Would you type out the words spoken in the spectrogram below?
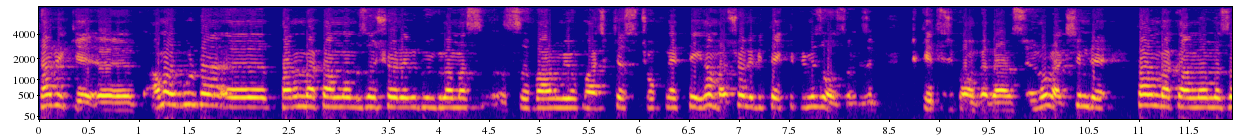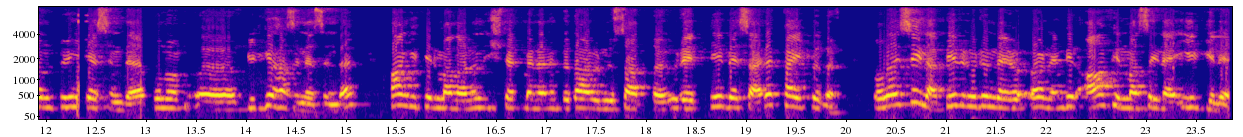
Tabii ki e, ama burada e, Tarım Bakanlığımızın şöyle bir uygulaması var mı yok mu açıkçası çok net değil ama şöyle bir teklifimiz olsun bizim Tüketici Konfederasyonu olarak. Şimdi Tarım Bakanlığımızın bünyesinde bunun e, bilgi hazinesinde hangi firmaların işletmelerin gıda ürünü sattığı, ürettiği vesaire kayıtlıdır. Dolayısıyla bir ürünle örneğin bir A firmasıyla ilgili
